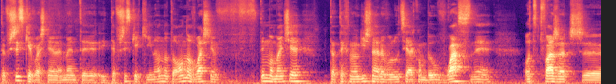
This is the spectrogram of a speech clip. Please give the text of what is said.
te wszystkie właśnie elementy i te wszystkie kino, no to ono właśnie w, w tym momencie, ta technologiczna rewolucja, jaką był własny odtwarzacz y,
